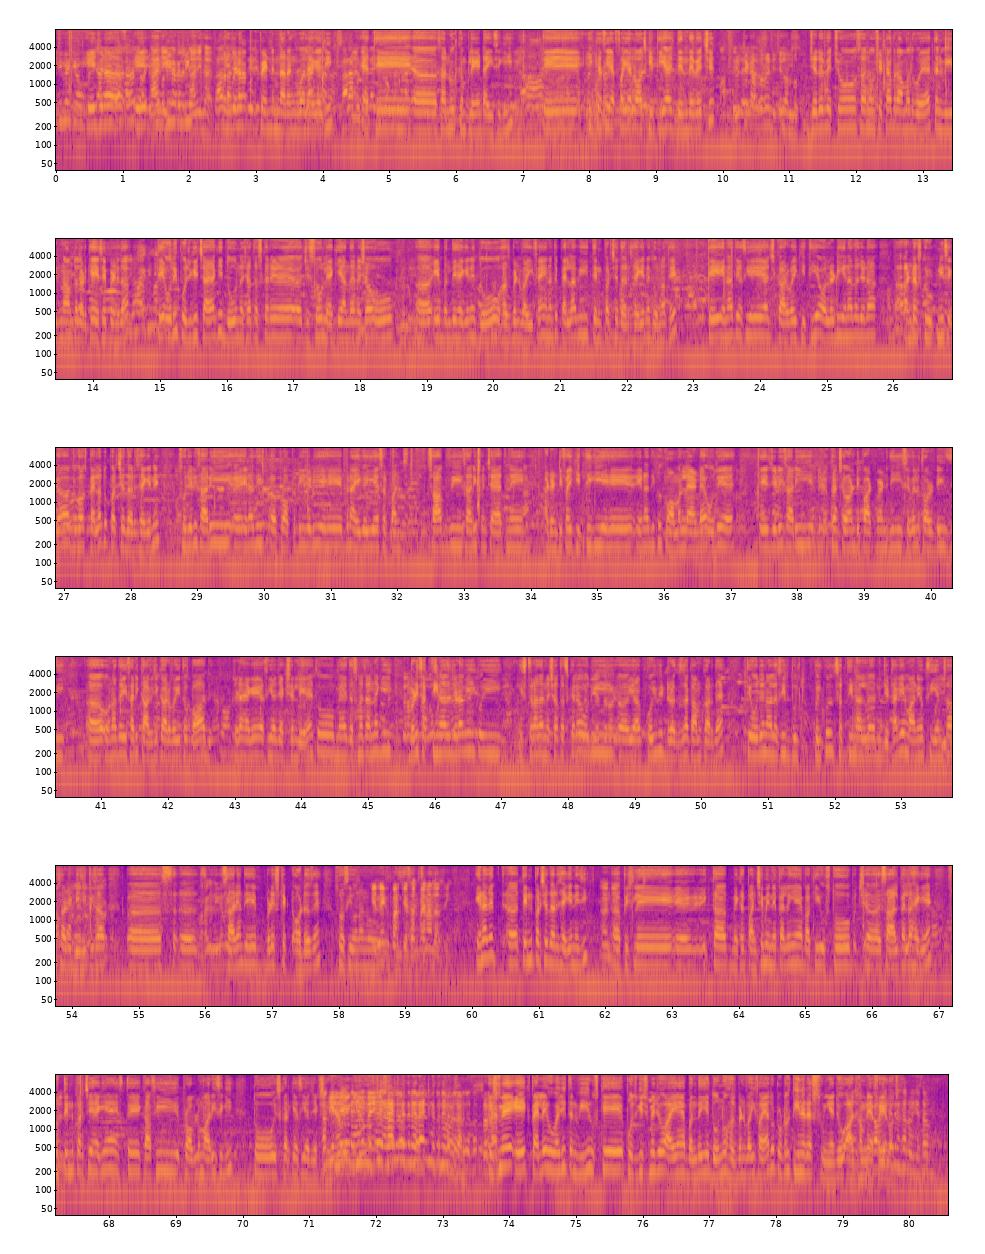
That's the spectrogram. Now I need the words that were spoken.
ਇਹ ਜਿਹੜਾ ਇਹ ਇਹ ਜਿਹੜਾ ਪਿੰਡ ਨਰੰਗਵਾਲ ਹੈਗਾ ਜੀ ਇੱਥੇ ਸਾਨੂੰ ਕੰਪਲੇਂਟ ਆਈ ਸੀਗੀ ਤੇ ਇੱਕ ਅਸੀਂ ਐਫ ਆਈ ਆਰ ਲੌਂਚ ਕੀਤੀ ਹੈ ਅੱਜ ਦਿਨ ਦੇ ਵਿੱਚ। ਜਿਹਦੇ ਵਿੱਚੋਂ ਸਾਨੂੰ ਚਿੱਟਾ ਬਰਾਮਦ ਹੋਇਆ ਹੈ ਤਨਵੀਰ ਨਾਮ ਦਾ ਲੜਕਾ ਇਸੇ ਪਿੰਡ ਦਾ। ਤੇ ਉਹਦੀ ਪੁੱਛਗਿੱਛ ਆਇਆ ਕਿ ਦੋ ਨਸ਼ਾ ਤਸਕਰ ਜਿਸ ਤੋਂ ਲੈ ਕੇ ਆਂਦਾ ਨਸ਼ਾ ਉਹ ਇਹ ਬੰਦੇ ਹੈਗੇ ਨੇ ਦੋ ਹਸਬੰਡ ਵਾਈਫ ਹੈ। ਇਹਨਾਂ ਤੇ ਪਹਿਲਾਂ ਵੀ ਤਿੰਨ ਪਰਚੇ ਦਰਜ ਹੈਗੇ ਨੇ ਦੋਨਾਂ ਤੇ। ਤੇ ਇਹਨਾਂ ਤੇ ਅਸੀਂ ਇਹ ਅੱਜ ਕਾਰਵਾਈ ਕੀਤੀ ਹੈ। ਆਲਰੇਡੀ ਇਹਨਾਂ ਦਾ ਜਿਹੜਾ ਅੰਡਰ ਸਕਰੂਟਨੀ ਸੀਗਾ ਬਿਕੋਜ਼ ਪਹਿਲਾਂ ਤੋਂ ਪਰਚੇ ਦਰਜ ਹੈਗੇ ਨੇ। ਸੋ ਜਿਹੜੀ ਸਾਰੀ ਇਹਨਾਂ ਦੀ ਪ੍ਰਾਪਰਟੀ ਜਿਹੜੀ ਇਹ ਬਣਾਈ ਗਈ ਹੈ ਸਰਪੰਚ ਸਾਹਿਬ ਵੀ ਸਾਰੀ ਪੰਚਾਇਤ ਨੇ ਆਇਡੈਂਟੀਫਾਈ ਕੀਤੀ ਕਿ ਇਹ ਇਹਨਾਂ ਦੀ ਕੋਈ ਕਾਮਨ ਲੈਂਡ ਹੈ ਉਹਦੇ ਹੈ ਤੇ ਜਿਹੜੀ ਸਾਰੀ ਕੰਸਰਨ ਡਿਪਾਰਟਮੈਂਟ ਦੀ ਸਿਵਲ ਅਥਾਰਟੀਜ਼ ਦੀ ਅ, ਉਹਨਾਂ ਦੀ ਸਾਰੀ ਕਾਗਜ਼ੀ ਕਾਰਵਾਈ ਤੋਂ ਬਾਅਦ ਜਿਹੜਾ ਹੈਗਾ ਅਸੀਂ ਅੱਜ ਐਕਸ਼ਨ ਲਿਆ ਹੈ। ਤੋਂ ਮੈਂ ਦੱਸਣਾ ਚਾਹੁੰਦਾ ਕਿ ਬੜੀ ਸਖਤੀ ਨਾਲ ਜਿਹੜਾ ਵੀ ਕੋਈ ਇਸ ਤਰ੍ਹਾਂ ਦਾ ਨਸ਼ਾ ਤਸਕਰ ਹੈ ਉਹਦੀ ਜਾਂ ਕੋਈ ਵੀ ਡਰੱਗਸ ਦਾ ਕੰਮ ਕਰਦਾ ਹੈ ਤੇ ਉਹਦੇ ਨਾਲ ਅਸੀਂ ਬਿਲ- ਬਿਲਕੁਲ ਸਖਤੀ ਨਾਲ ਨਜਿੱਠਾਂਗੇ। ਮਾਨਯੋਗ ਸੀਐਮ ਸਾਹਿਬ ਸਾਡੇ ਡੀਜੀਪੀ ਸਾਹਿਬ ਅ, ਸ- ਸਾਰਿਆਂ ਦੇ ਇਹ ਬੜੇ ਸਟ੍ਰਿਕਟ ਆਰਡਰਸ ਹੈ। ਸੋ ਅਸੀਂ ਉਹਨਾਂ ਨੂੰ ਕਿੰਨੇ ਕੁ ਪਰਚੇ ਸਰ ਪਹਿਲਾਂ ਦੱਸੀ? ਇਹਨਾਂ ਦੇ परचे ਤਿੰਨ ਪਰਚੇ ਦਰਜ ਹੈਗੇ ਨੇ ਜੀ। ਹਾਂਜੀ। ਅ, ਪਿਛਲੇ ਇੱਕ ਤਾਂ ਮੇਰੇ 5-6 ਮਹੀਨੇ ਪਹਿਲਾਂ ਹੀ ਹੈ ਬਾਕੀ ਉਸ ਤੋਂ ਸਾਲ ਪਹਿਲਾਂ ਹੈਗੇ ਸੋ ਤਿੰਨ ਪਰਚੇ ਹੈਗੇ ਇਸ ਤੇ ਕਾਫੀ ਪ੍ਰੋਬਲਮ आ रही ਸੀਗੀ। तो इस करके ਅਸੀਂ ਅੱਜ इसमें एक पहले हुआ जी तनवीर उसके पूछगिछ में जो आए हैं बंदे ये दोनों हस्बैंड वाइफ आए हैं तो टोटल तीन अरेस्ट हुई हैं जो आज हमने एफ़ आई आर लॉन्च कितने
